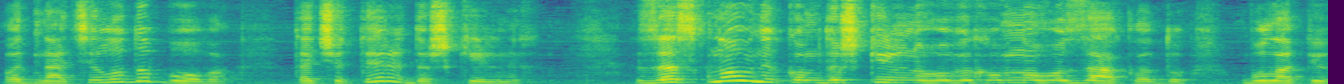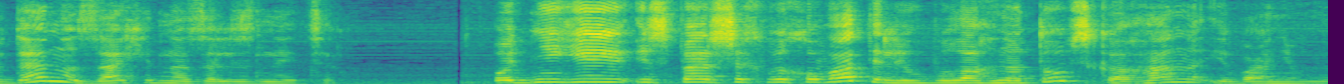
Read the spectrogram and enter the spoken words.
одна цілодобова та 4 дошкільних. Засновником дошкільного виховного закладу була Південно-Західна залізниця. Однією із перших вихователів була Гнатовська Ганна Іванівна.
